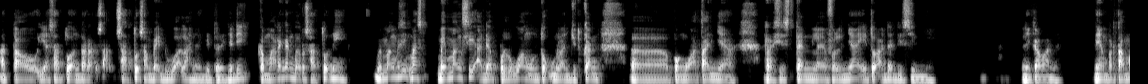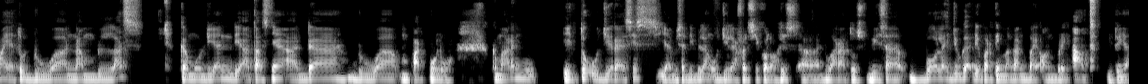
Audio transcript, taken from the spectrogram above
atau ya satu antara satu sampai dua lah gitu. Jadi kemarin kan baru satu nih. Memang sih mas, memang sih ada peluang untuk melanjutkan uh, penguatannya. Resisten levelnya itu ada di sini. Nih kawan. Ini yang pertama yaitu 216 kemudian di atasnya ada 240. Kemarin itu uji resist ya bisa dibilang uji level psikologis uh, eh, 200 bisa boleh juga dipertimbangkan buy on breakout gitu ya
